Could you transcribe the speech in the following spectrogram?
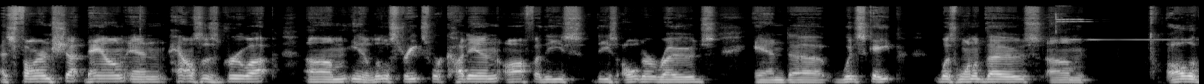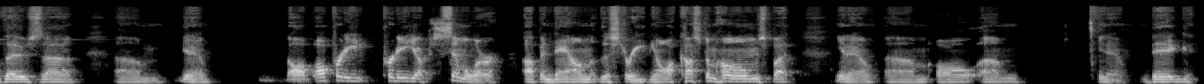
as farms shut down and houses grew up, um, you know, little streets were cut in off of these these older roads, and uh, Woodscape was one of those. Um, all of those, uh, um, you know, all, all pretty pretty uh, similar up and down the street. You know, all custom homes, but you know, um, all um, you know, big.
